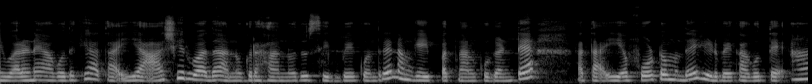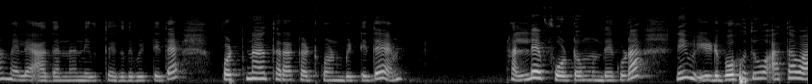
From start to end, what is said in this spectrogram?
ನಿವಾರಣೆ ಆಗೋದಕ್ಕೆ ಆ ತಾಯಿಯ ಆಶೀರ್ವಾದ, ಅನುಗ್ರಹ ಅನ್ನೋದು ಸಿಗಬೇಕು ಅಂದರೆ ನಮಗೆ ಇಪ್ಪತ್ನಾಲ್ಕು ಗಂಟೆ ಆ ತಾಯಿಯ ಫೋಟೋ ಮುಂದೆ ಇಡಬೇಕಾಗುತ್ತೆ. ಆಮೇಲೆ ಅದನ್ನು ನೀವು ತೆಗೆದುಬಿಟ್ಟಿದೆ ಪೊಟ್ನ ಥರ ಕಟ್ಕೊಂಡು ಬಿಟ್ಟಿದೆ ಅಲ್ಲೇ ಫೋಟೋ ಮುಂದೆ ಕೂಡ ನೀವು ಇಡಬಹುದು ಅಥವಾ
